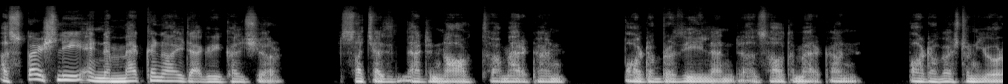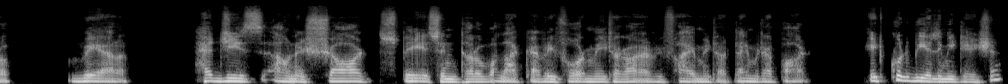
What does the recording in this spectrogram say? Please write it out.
especially in a mechanized agriculture, such as that in North American part of Brazil and uh, South American part of Western Europe, where hedges on a short space interval, like every four meter or every five meter, 10 meter apart, it could be a limitation.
